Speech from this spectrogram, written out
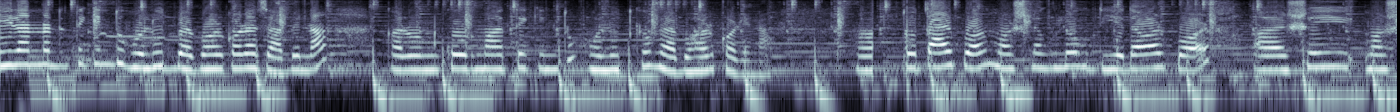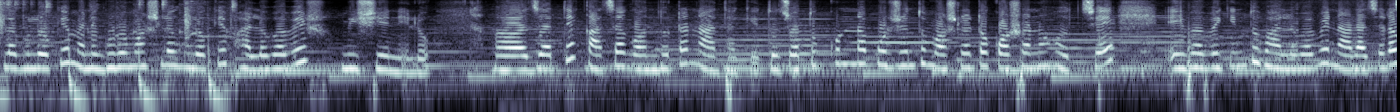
এই রান্নাটাতে কিন্তু হলুদ ব্যবহার করা যাবে না, কারণ কোরমাতে কিন্তু হলুদকেও ব্যবহার করে না। তো তারপর মশলাগুলো দিয়ে দেওয়ার পর সেই মশলাগুলোকে মানে গুঁড়ো মশলাগুলোকে ভালোভাবে মিশিয়ে নিল যাতে কাঁচা গন্ধটা না থাকে। তো যতক্ষণ না পর্যন্ত মশলাটা কষানো হচ্ছে, এইভাবে কিন্তু ভালোভাবে নাড়াচাড়া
